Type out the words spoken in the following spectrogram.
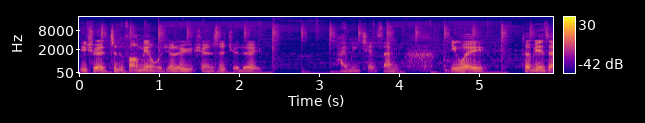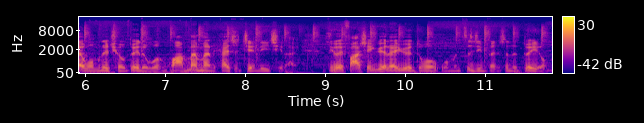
的确，这个方面我觉得宇轩是绝对排名前三名，因为特别在我们的球队的文化慢慢的开始建立起来，你会发现越来越多我们自己本身的队友们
